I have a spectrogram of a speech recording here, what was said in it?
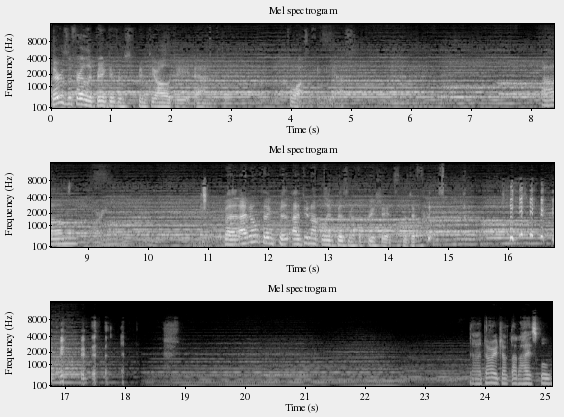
There is a fairly big difference between theology and philosophy, yes. Um, but I don't think, I do not believe Bismuth appreciates the difference. Nah, Dari dropped out of high school.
